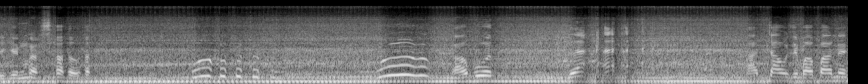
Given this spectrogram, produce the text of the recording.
bikin masalah. Kabut. Kacau si bapak nih.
